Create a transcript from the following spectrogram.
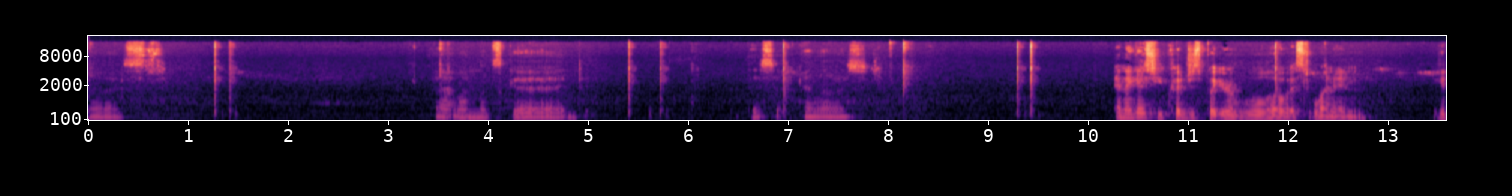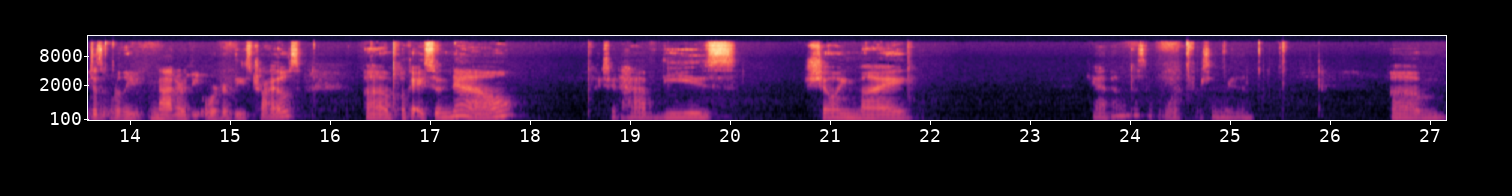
Lowest. That one looks good. This is my lowest. And I guess you could just put your lowest one in. It doesn't really matter the order of these trials. Um, okay, so now I should have these showing my, yeah, that one doesn't work for some reason. Um,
